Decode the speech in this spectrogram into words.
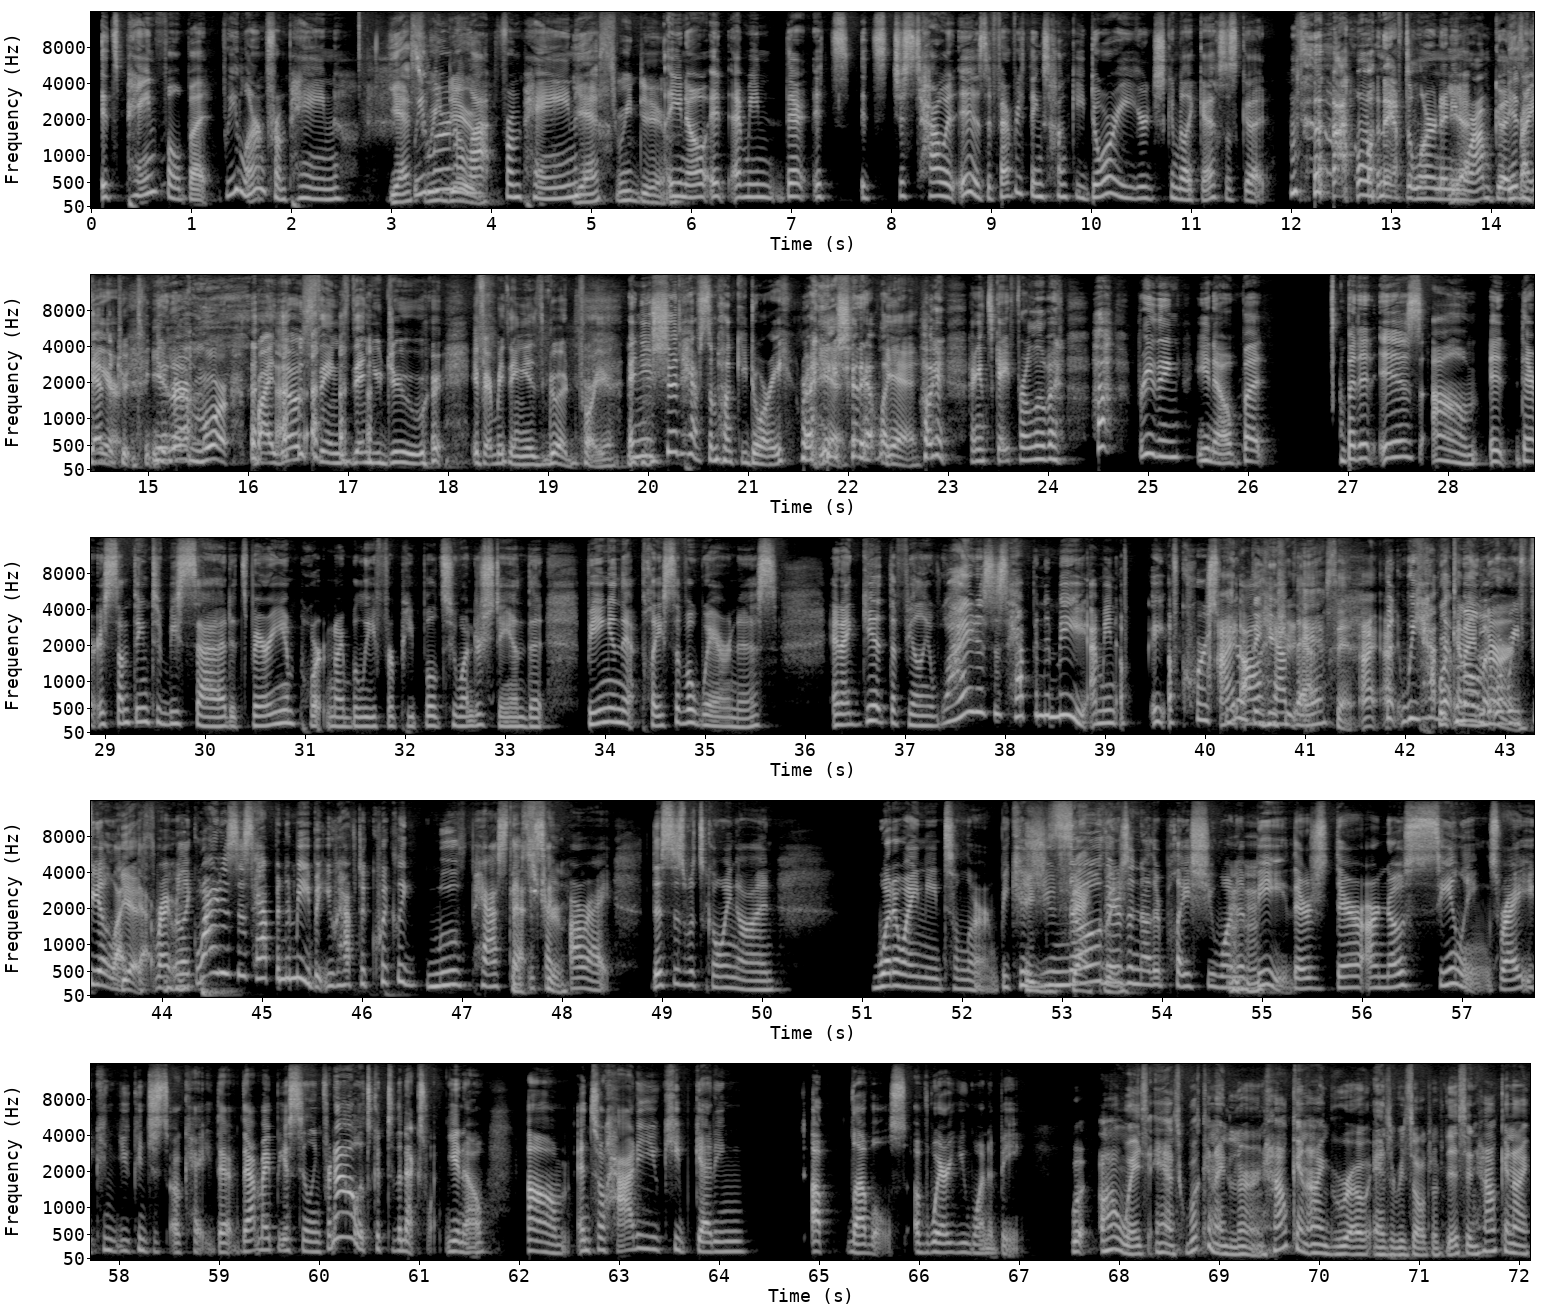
it's painful but we learn from pain. Yes, we, we, learn do. a lot from pain. Yes, we do. you know it i mean there it's it's just how it is. If everything's hunky-dory you're just gonna be like this is good i don't want to have to learn anymore i'm good Isn't right that here the truth? You, you know? learn more by those things than you do if everything is good for you. And you should have some hunky dory, right? Yes, You should have like, yes. okay, I can skate for a little bit, huh, breathing, you know. But but it is um it there is something to be said. It's very important, I believe, for people to understand that being in that place of awareness And I get the feeling, why does this happen to me? I mean, of, eh, of course, we I don't all think you have should that. ask that. I, I- But we have that moment where we feel like Yes. that, right? We're Mhm. like, why does this happen to me? But you have to quickly move past that That's and true. say, all right, this is what's going on. What do I need to learn? Because you know there's another place you want to Mhm. be. There's there are no ceilings, right? You can you can just okay, that that might be a ceiling for now. Let's get to the next one, you know. Um, and so how do you keep getting up levels of where you want to be? Well, always ask, what can I learn? How can I grow as a result of this? And how can I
